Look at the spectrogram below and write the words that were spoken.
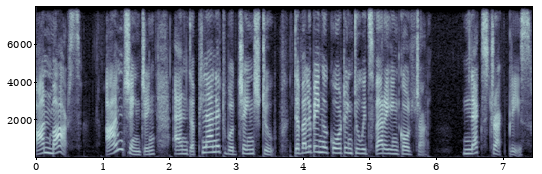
on Mars. I'm changing, and the planet will change too, developing according to its varying culture. Next track, please.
